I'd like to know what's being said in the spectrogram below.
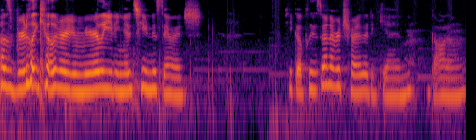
was brutally killed for merely eating a tuna sandwich. Pico, please don't ever try that again. Got him.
